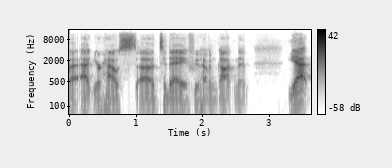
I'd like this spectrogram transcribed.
uh, at your house uh, today if you haven't gotten it yet.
